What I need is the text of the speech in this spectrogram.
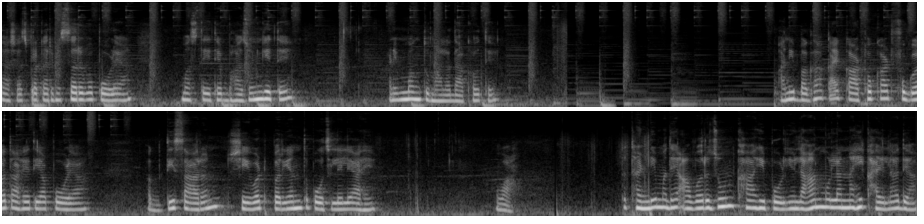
तर अशाच प्रकारे मी सर्व पोळ्या मस्त इथे भाजून घेते. आणि मग तुम्हाला दाखवते. आणि बघा काय काठोकाठ फुगत आहेत या पोळ्या. अगदी सारण शेवटपर्यंत पोचलेले आहे. वा तर थंडीमध्ये आवर्जून खा ही पोळी. लहान मुलांनाही खायला द्या.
